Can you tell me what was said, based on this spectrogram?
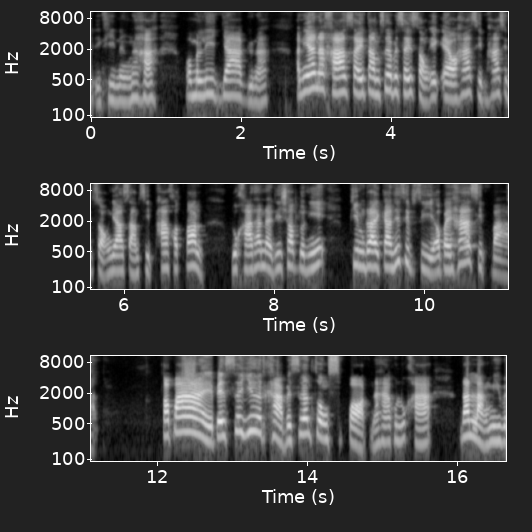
ดอีกทีหนึ่งนะคะ เพราะมันรีดยากอยู่นะ อันนี้นะคะไซส์ตามเสื้อเป็นไซส์ 2XL 50 52 ยาว 30 ผ้าคอตตอน ลูกค้าท่านใดที่ชอบตัวนี้ พิมพ์รายการที่ 14 เอาไป 50 บาท ต่อไปเป็นเสื้อยืดค่ะ เป็นเสื้อทรงสปอร์ตนะคะ คุณลูกค้าด้านหลังมีแหว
